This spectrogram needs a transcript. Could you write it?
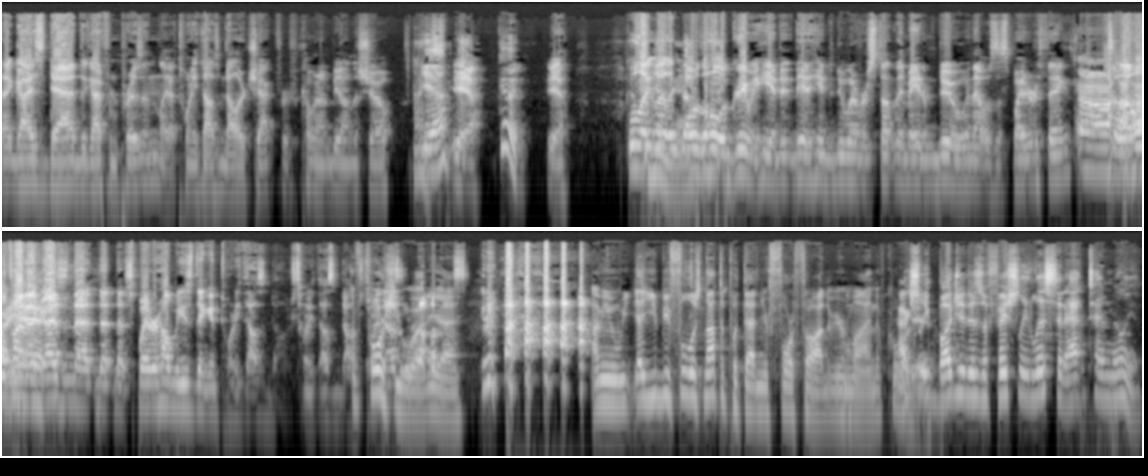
that guy's dad, the guy from prison, like a twenty thousand dollar check for coming on and being on the show. Nice. Yeah, Yeah. good. Well, like, like, that was the whole agreement. He had to, he had to do whatever stunt they made him do, and that was the spider thing. Oh, So ah, the whole time yeah. that guy's in that, that, that spider helmet, he's thinking twenty thousand dollars, twenty thousand dollars. Of course you would, yeah. I mean, we, yeah, you'd be foolish not to put that in your forethought of your mind. Of course. Actually, budget is officially listed at 10 million.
